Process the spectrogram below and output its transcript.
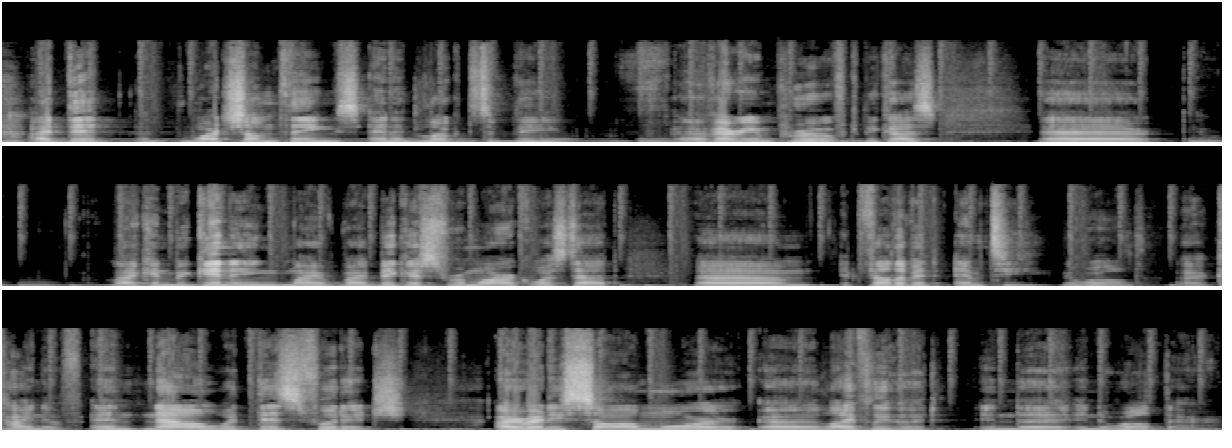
I did watch some things, and it looked to be uh, very improved because, like in beginning, my, my biggest remark was that um, it felt a bit empty, the world, uh, kind of. And now with this footage, I already saw more uh, livelihood in the in the world there.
